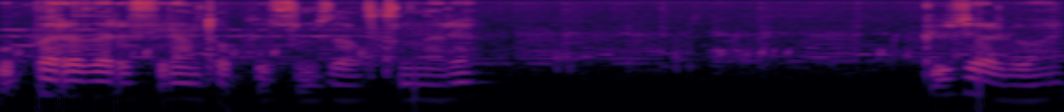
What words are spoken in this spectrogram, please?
Bu paraları filan topluyorsunuz altınları. Güzel bir oyun.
